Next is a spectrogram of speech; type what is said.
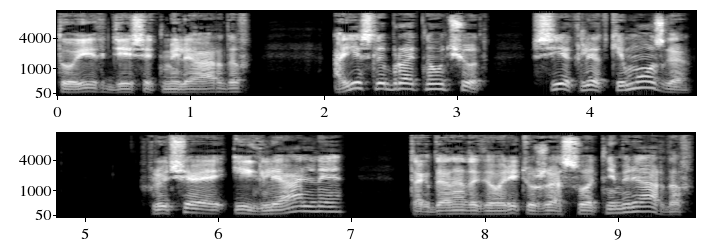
то их 10 миллиардов, а если брать на учет все клетки мозга, включая и глиальные, тогда надо говорить уже о сотне миллиардов.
